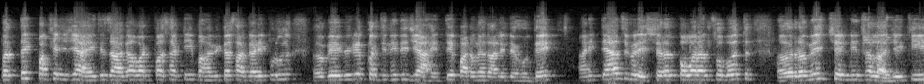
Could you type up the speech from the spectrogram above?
प्रत्येक पक्षाचे जे आहे ते जागा वाटपासाठी महाविकास आघाडीकडून वेगवेगळे प्रतिनिधी जे आहेत ते पाठवण्यात आलेले होते. आणि त्याच वेळेस शरद पवारांसोबत रमेश चेन्नीथला जे की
